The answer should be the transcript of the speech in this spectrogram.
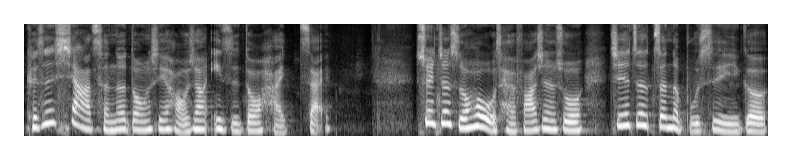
可是下层的东西好像一直都还在。所以这时候我才发现，说其实这真的不是一个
